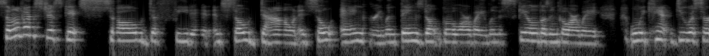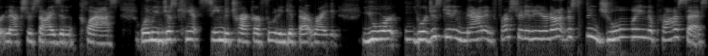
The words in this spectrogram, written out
Some of us just get so defeated and so down and so angry when things don't go our way, when the scale doesn't go our way, when we can't do a certain exercise in class, when we just can't seem to track our food and get that right. You're you're just getting mad and frustrated and you're not just enjoying the process.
